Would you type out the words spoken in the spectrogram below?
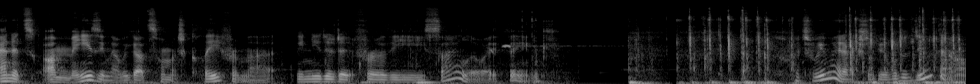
And it's amazing that we got so much clay from that. We needed it for the silo, I think. Which we might actually be able to do now.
